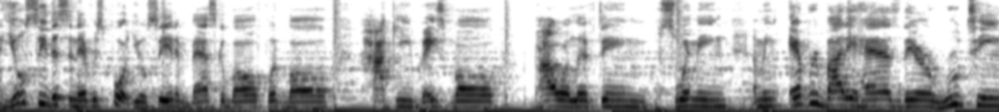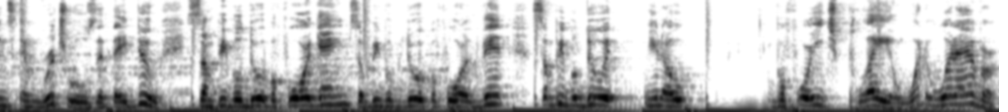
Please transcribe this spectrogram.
You'll see this in every sport. You'll see it in basketball, football, hockey, baseball, powerlifting, swimming. I mean, everybody has their routines and rituals that they do. Some people do it before a game, some people do it before an event, some people do it, you know, before each play or what whatever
